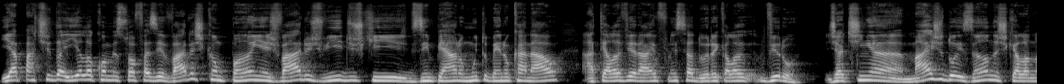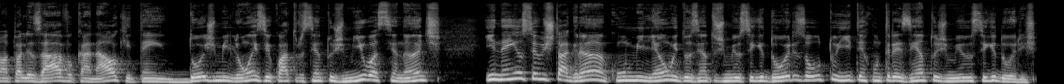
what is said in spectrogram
E a partir daí ela começou a fazer várias campanhas, vários vídeos que desempenharam muito bem no canal, até ela virar a influenciadora que ela virou. Já tinha mais de dois anos que ela não atualizava o canal, que tem 2 milhões e 400 mil assinantes, e nem o seu Instagram com 1 milhão e 200 mil seguidores ou o Twitter com 300 mil seguidores.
